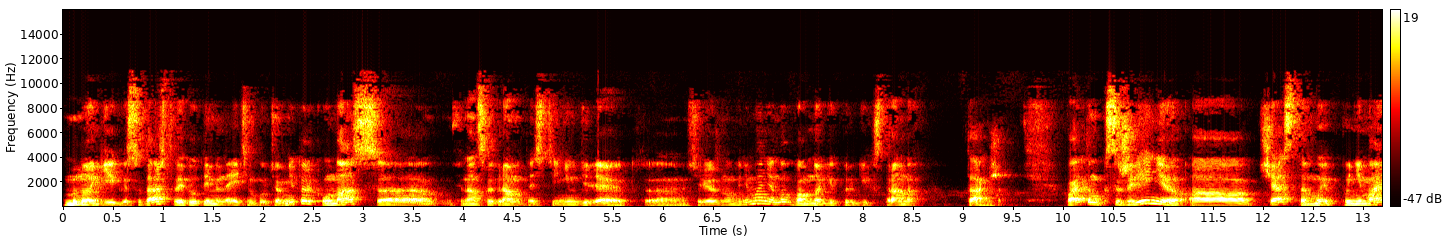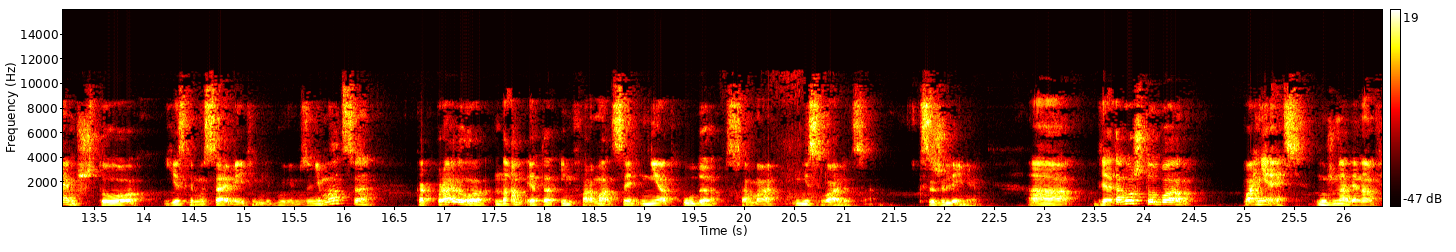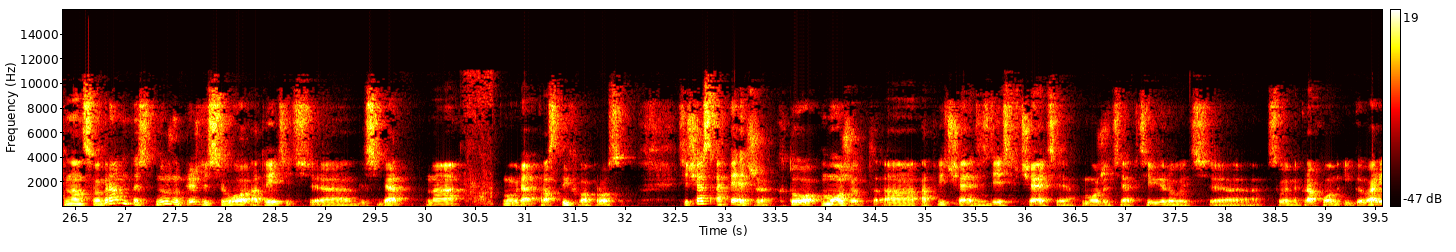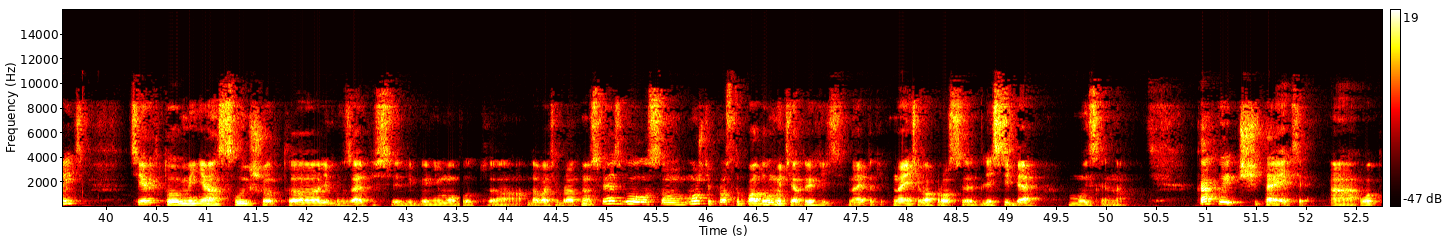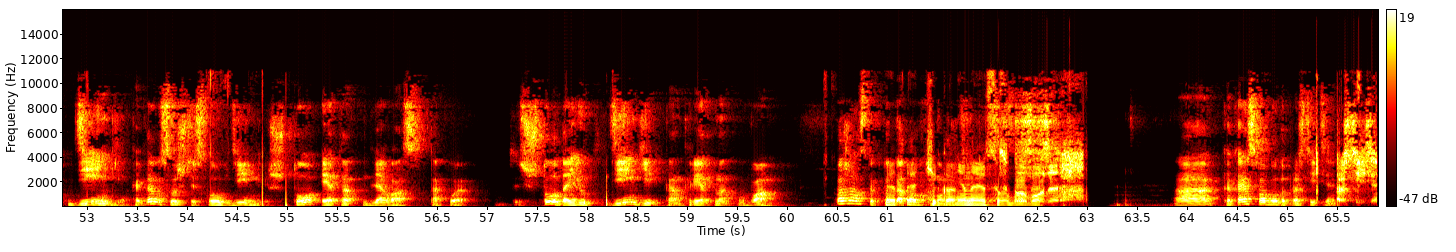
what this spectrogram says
многие государства идут именно этим путем. Не только у нас э, финансовой грамотности не уделяют э, серьезного внимания, но во многих других странах также. Поэтому, к сожалению, э, часто мы понимаем, что если мы сами этим не будем заниматься, как правило, нам эта информация ниоткуда сама не свалится. К сожалению. А, для того, чтобы понять, нужна ли нам финансовая грамотность, нужно прежде всего ответить э, для себя на ну, ряд простых вопросов. Сейчас, опять же, кто может а, отвечать здесь в чате, можете активировать э, свой микрофон и говорить. Те, кто меня слышат э, либо в записи, либо не могут давать обратную связь голосом, можете просто подумать и ответить на, это, на эти вопросы для себя мысленно. Как вы считаете, а, вот деньги, когда вы слышите слово деньги, что это для вас такое? То есть, что дают деньги конкретно вам? Пожалуйста, кто это готов? Отчеканенная свобода. А, какая свобода, простите? Простите.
